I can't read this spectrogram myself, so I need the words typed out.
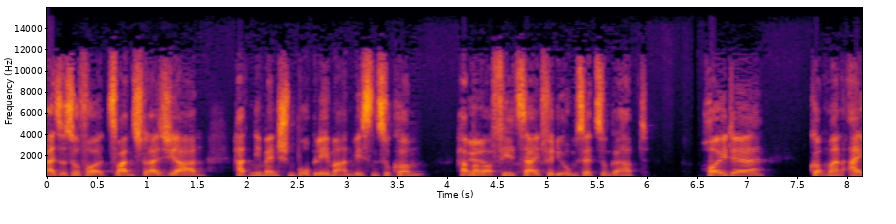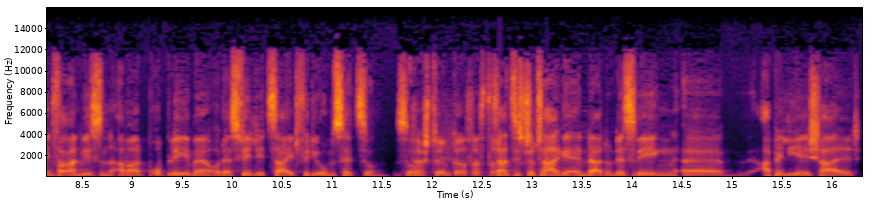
also so vor 20, 30 Jahren, hatten die Menschen Probleme an Wissen zu kommen, haben ja. aber viel Zeit für die Umsetzung gehabt. Heute kommt man einfach an Wissen, aber hat Probleme oder es fehlt die Zeit für die Umsetzung. So. Das stimmt, das, was das hat sich total geändert und deswegen äh, appelliere ich halt,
